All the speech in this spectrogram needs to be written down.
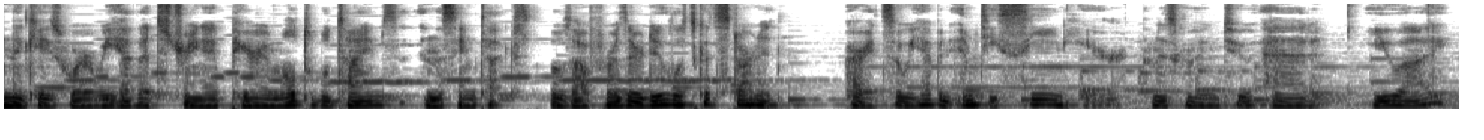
in the case where we have that string appearing multiple times in the same text. So without further ado, let's get started. Alright, so we have an empty scene here. I'm just going to add UI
